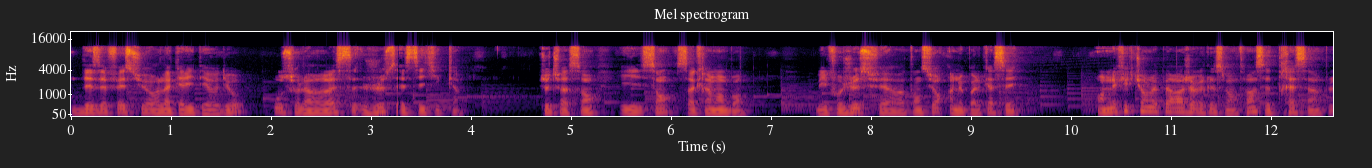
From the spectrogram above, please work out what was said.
des effets sur la qualité audio ou cela reste juste esthétique. De toute façon, ils sont sacrément bons. Mais il faut juste faire attention à ne pas le casser. En effectuant l'opérage avec le smartphone, c'est très simple.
